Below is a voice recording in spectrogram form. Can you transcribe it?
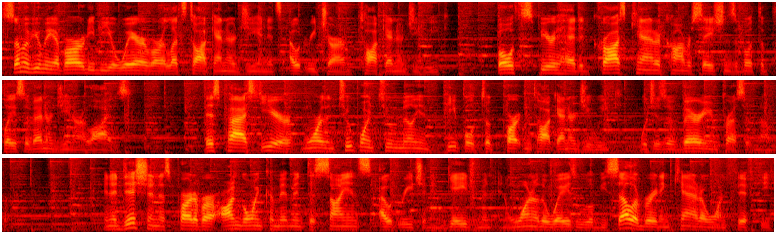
Some of you may have already be aware of our Let's Talk Energy and its outreach arm, Talk Energy Week, both spearheaded cross-Canada conversations about the place of energy in our lives. This past year, more than 2.2 million people took part in Talk Energy Week, which is a very impressive number. In addition, as part of our ongoing commitment to science, outreach, and engagement, and one of the ways we will be celebrating Canada 150,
